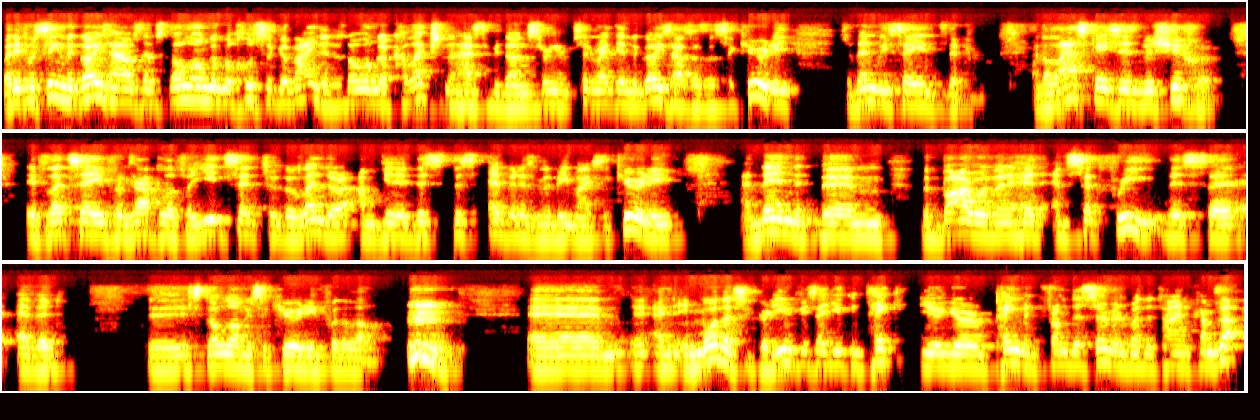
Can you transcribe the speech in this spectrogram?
but if we're seeing the guy's house, then it's no longer mechusa gavaina. There's no longer a collection that has to be done. Sitting, sitting right there in the guy's house as a security. So then we say it's different. And the last case is Meshichur. If let's say, for example, if a Yid said to the lender, I'm getting this, this evidence is going to be my security, and then the, um, the borrower went ahead and set free this uh, Evid, uh, it's no longer security for the loan. um, and in more than security, if you say you can take your, your payment from the servant when the time comes up.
